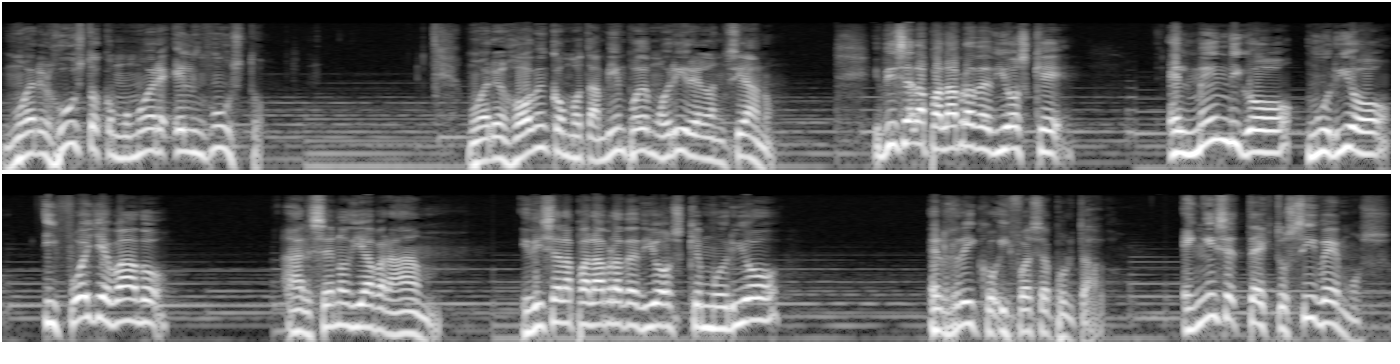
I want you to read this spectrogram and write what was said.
Muere el justo como muere el injusto. Muere el joven como también puede morir el anciano. Y dice la palabra de Dios que el mendigo murió y fue llevado al seno de Abraham. Y dice la palabra de Dios que murió el rico y fue sepultado. En ese texto sí vemos,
